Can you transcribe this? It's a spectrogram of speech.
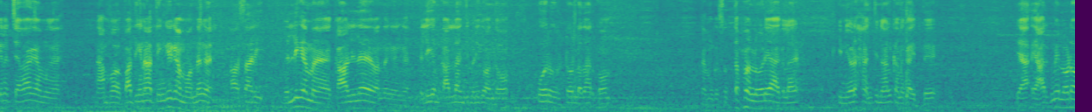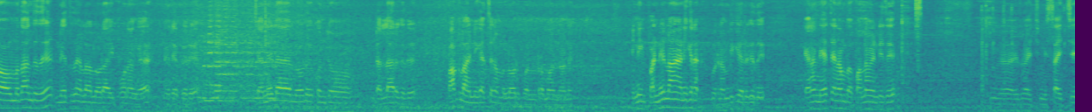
பார்த்தீங்கன்னா செவ்வாய்க்கிழமைங்க நம்ம பார்த்தீங்கன்னா திங்கக்கிழமை வந்தோங்க. ஆ சாரி வெள்ளிக்கிழமை காலையில் வந்தோங்க இங்கே வெள்ளிக்கிழமை காலையில் அஞ்சு மணிக்கு வந்தோம். போர் ஒரு டோரில் தான் இருக்கோம். நமக்கு சுத்தமாக லோடே ஆகலை. இன்னையோட அஞ்சு நாள் கணக்காயிடுத்து யா யாருக்குமே லோடு ஆகாம தான் இருந்தது. நேற்று தான் எல்லாம் லோடு ஆகி போனாங்க நிறைய பேர். சென்னையில் லோடு கொஞ்சம் டல்லாக இருக்குது. பார்க்கலாம் இன்றைக்காச்சும் நம்ம லோடு பண்ணுறோமா நான் இன்றைக்கி பண்ணிடலாம் நினைக்கிறேன். ஒரு நம்பிக்கை இருக்குது. ஏன்னா நேற்றே நம்ம பண்ண வேண்டியது இங்கே இதுவாகிடுச்சு மிஸ் ஆயிடுச்சு.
